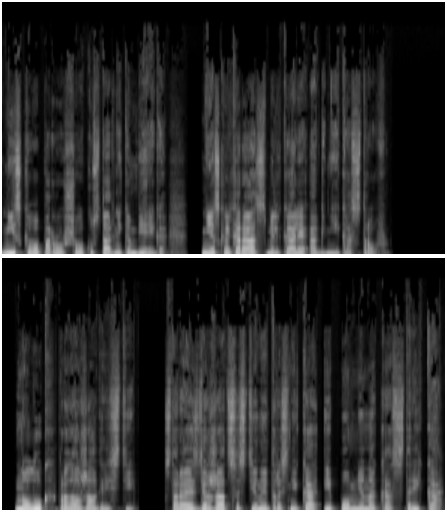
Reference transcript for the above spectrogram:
низкого поросшего кустарником берега. Несколько раз мелькали огни костров. Но лук продолжал грести, стараясь держаться стены тростника и помня наказ старика.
